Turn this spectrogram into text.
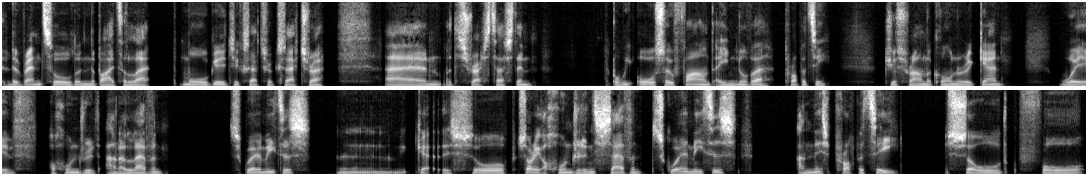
the rental and the buy to let mortgage, etc., etc. Um, with the stress testing. But we also found another property just round the corner again with 111 square meters. And let me get this up. Sorry, 107 square meters. And this property sold for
